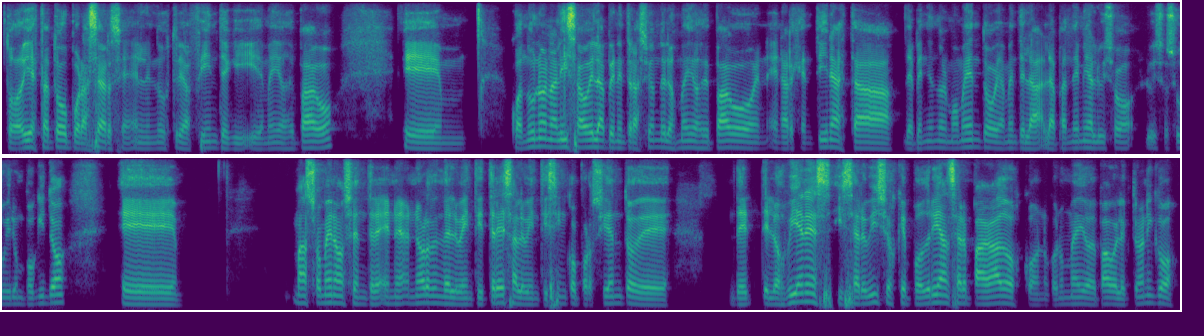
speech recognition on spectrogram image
todavía está todo por hacerse en la industria fintech y, de medios de pago. Em, cuando uno analiza hoy la penetración de los medios de pago en, Argentina, está, dependiendo del momento, obviamente la, pandemia lo hizo, lo hizo subir un poquito, eh, más o menos entre, en, orden del 23 al 25% de, de, los bienes y servicios que podrían ser pagados con, con un medio de pago electrónico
